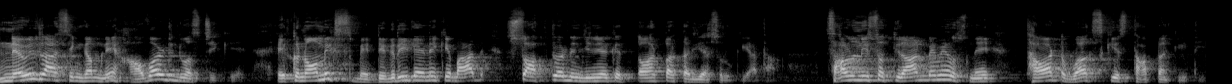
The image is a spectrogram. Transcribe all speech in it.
नेविल राज सिंघम ने हार्वर्ड यूनिवर्सिटी के इकोनॉमिक्स में डिग्री लेने के बाद सॉफ्टवेयर इंजीनियर के तौर पर करियर शुरू किया था। साल उन्नीस सौ तिरानवे में उसने थॉट वर्क्स की स्थापना की थी।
